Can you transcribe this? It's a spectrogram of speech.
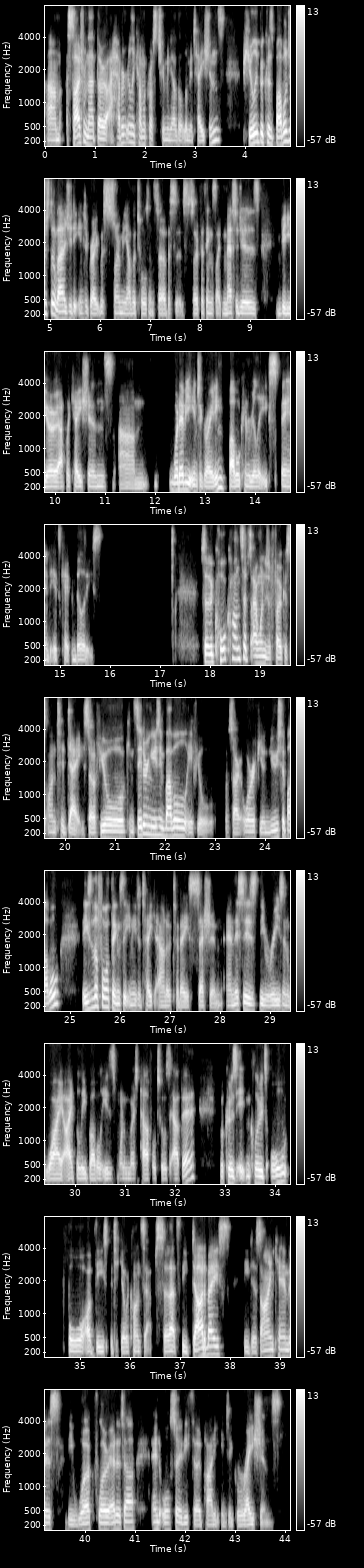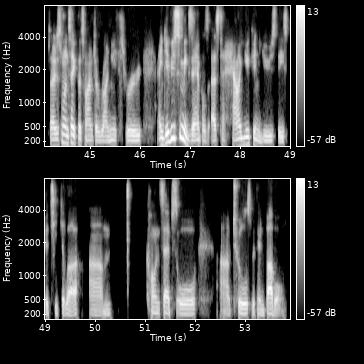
Um, aside from that, though, I haven't really come across too many other limitations purely because Bubble just allows you to integrate with so many other tools and services. So for things like messages, video applications, um, whatever you're integrating, Bubble can really expand its capabilities. So the core concepts I wanted to focus on today. So if you're considering using Bubble, if you're sorry, or if you're new to Bubble, these are the four things that you need to take out of today's session. And this is the reason why I believe Bubble is one of the most powerful tools out there, because it includes all four of these particular concepts. So that's the database, the design canvas, the workflow editor, and also the third-party integrations. So I just want to take the time to run you through and give you some examples as to how you can use these particular um, concepts or uh, tools within Bubble.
